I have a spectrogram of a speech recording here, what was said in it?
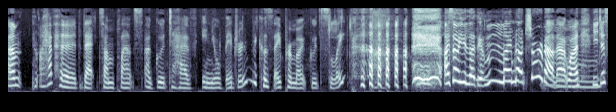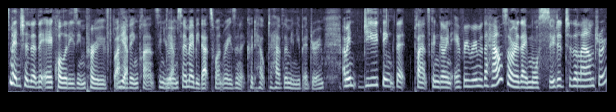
Um, I have heard that some plants are good to have in your bedroom because they promote good sleep. I saw you look. Mm, I'm not sure about that one. You just mentioned that the air quality is improved by having plants in your room, so maybe that's one reason it could help to have them in your bedroom. I mean, do you think that plants can go in every room of the house, or are they more suited to the lounge room?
